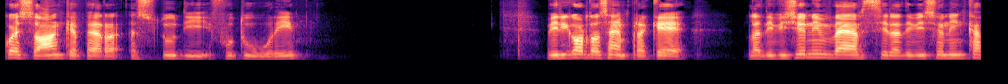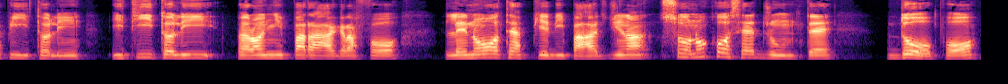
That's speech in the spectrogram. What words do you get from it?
Questo anche per studi futuri. Vi ricordo sempre che la divisione in versi, la divisione in capitoli, i titoli per ogni paragrafo, le note a piedi pagina sono cose aggiunte dopo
